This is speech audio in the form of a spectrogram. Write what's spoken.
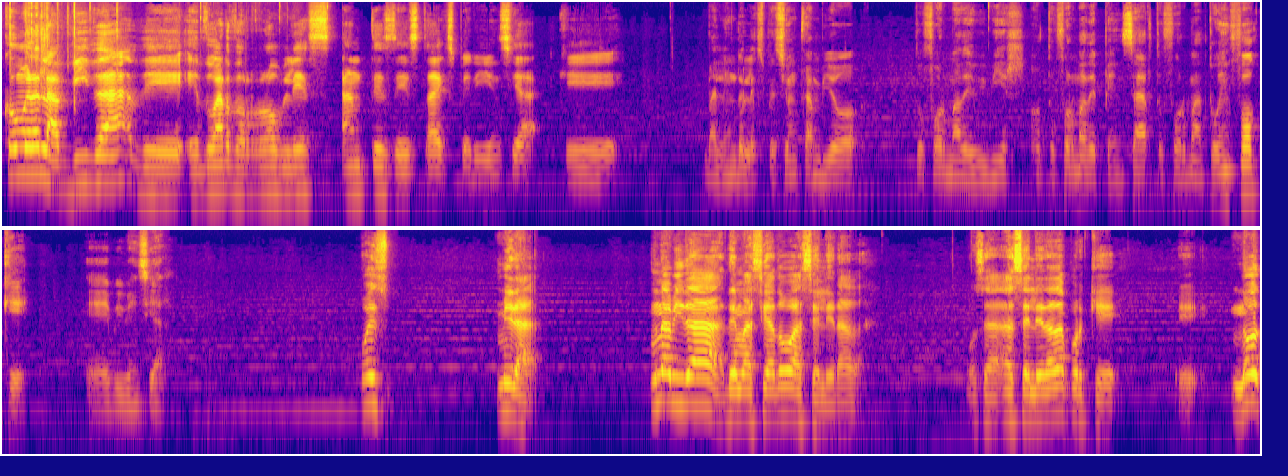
¿Cómo, era la vida de Eduardo Robles antes de esta experiencia que, valiendo la expresión, cambió tu forma de vivir o tu forma de pensar, tu forma, tu enfoque eh, vivencial? Pues, mira, una vida demasiado acelerada. O sea, acelerada porque eh, no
